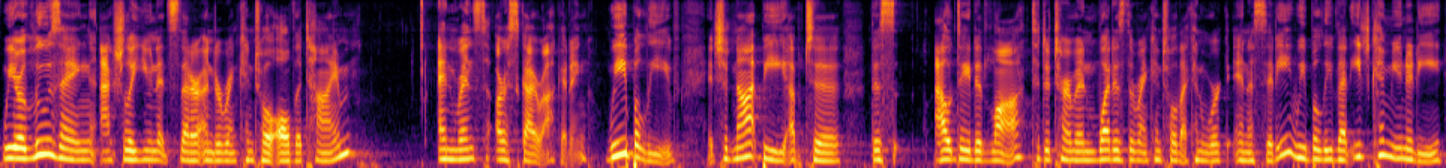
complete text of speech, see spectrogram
we are losing actually units that are under rent control all the time and rents are skyrocketing. We believe it should not be up to this outdated law to determine what is the rent control that can work in a city. We believe that each community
